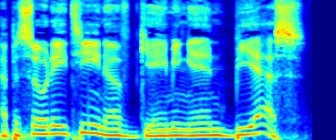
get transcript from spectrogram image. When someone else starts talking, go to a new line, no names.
episode 18 of Gaming and BS.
